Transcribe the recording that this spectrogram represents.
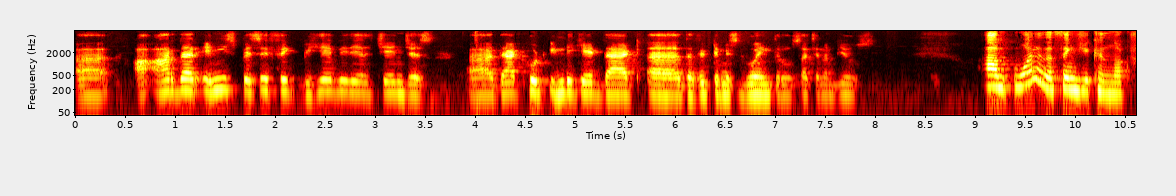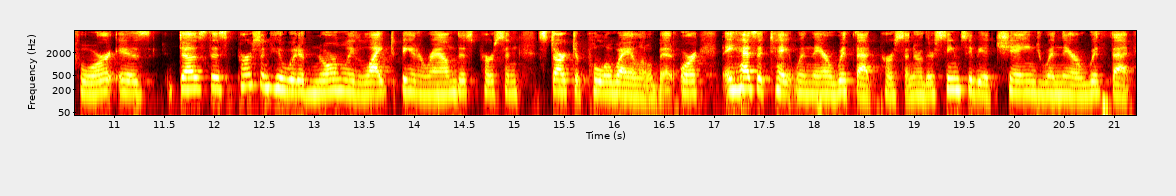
are there any specific behavioral changes that could indicate that the victim is going through such an abuse? Um, one of the things you can look for is does this person who would have normally liked being around this person start to pull away a little bit, or they hesitate when they're with that person, or there seems to be a change when they're with that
